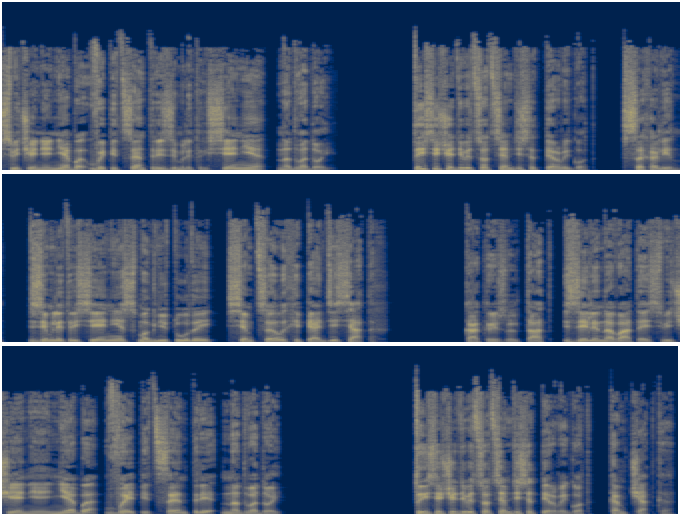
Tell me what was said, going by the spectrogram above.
свечение неба в эпицентре землетрясения над водой. 1971 год. Сахалин. Землетрясение с магнитудой 7,5. Как результат, зеленоватое свечение неба в эпицентре над водой. 1971 год. Камчатка.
